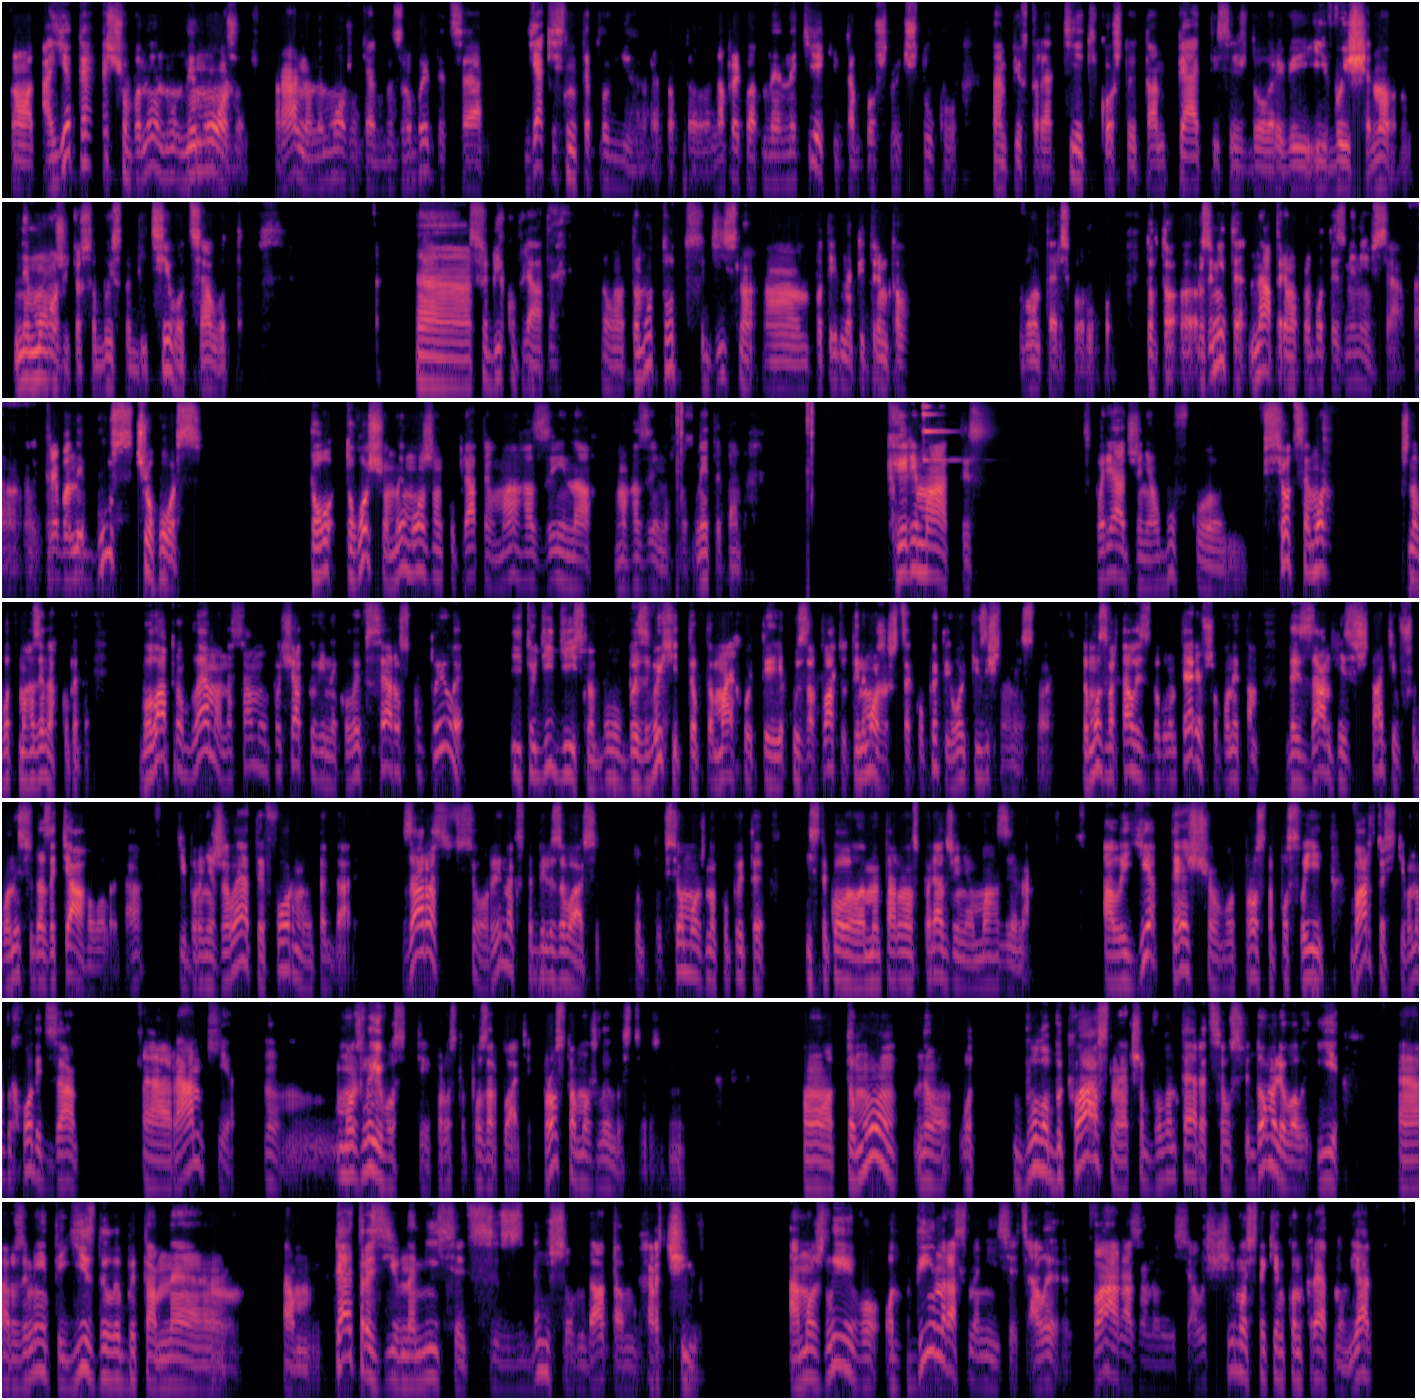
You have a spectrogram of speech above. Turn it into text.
От. А є те, що вони ну, не можуть, реально не можуть якби зробити це якісні тепловізори. Тобто, наприклад, не, не ті, які там коштують штуку там півтори, а ті, які коштують там 5 тисяч доларів і, і вище. Ну не можуть особисто бійці оце от е, собі купляти. От. Тому тут дійсно е, потрібна підтримка волонтерського руху. Тобто, е, розумієте, напрямок роботи змінився. Е, Треба не бус чогось, то того, що ми можемо купляти в магазинах, в магазинах, розумієте, там керімати, спорядження, обувку, все це можна от в магазинах купити. Була проблема на самому початку війни, коли все розкупили, і тоді дійсно був безвихідь, тобто має хоч ти якусь зарплату, ти не можеш це купити, його фізично не існує. Тому звертались до волонтерів, щоб вони там десь з Англії, з штатів, щоб вони сюди затягували да? ті бронежилети, форму і так далі. Зараз все, ринок стабілізувався. Тобто, все можна купити із такого елементарного спорядження в магазинах. Але є те, що от просто по своїй вартості воно виходить за е, рамки ну, можливості просто по зарплаті. Просто можливості, розумієте. Тому ну, от було би класно, якщо б волонтери це усвідомлювали і е, розумієте, їздили би там не там п'ять разів на місяць з бусом, да, там харчів, а можливо, один раз на місяць, але два рази на місяць, але з чимось таким конкретним, як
